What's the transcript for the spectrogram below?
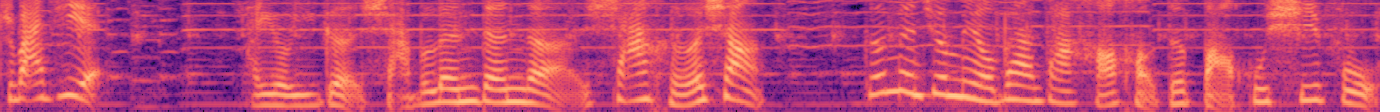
猪八戒，还有一个傻不愣登的沙和尚，根本就没有办法好好的保护师傅。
